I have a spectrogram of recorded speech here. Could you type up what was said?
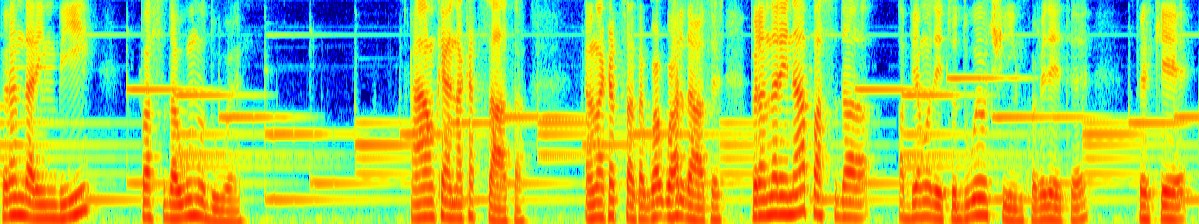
Per andare in B passa da 1 a 2. Ah, ok, è una cazzata. È una cazzata, gua- guardate. Per andare in A passa da, abbiamo detto, 2 o 5, vedete? Perché...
